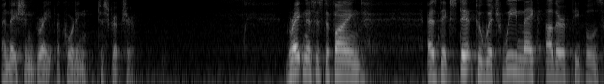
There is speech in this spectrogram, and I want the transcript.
a nation great, according to Scripture. Greatness is defined as the extent to which we make other people's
